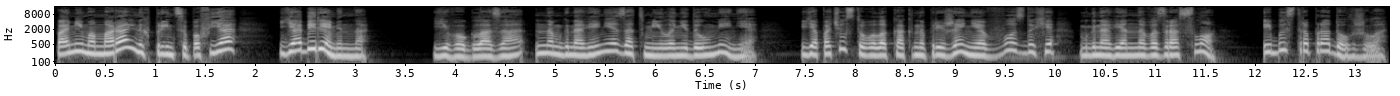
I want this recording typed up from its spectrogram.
«Помимо моральных принципов, я... я беременна». Его глаза на мгновение затмило недоумение. Я почувствовала, как напряжение в воздухе мгновенно возросло и быстро продолжила.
